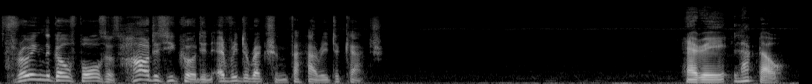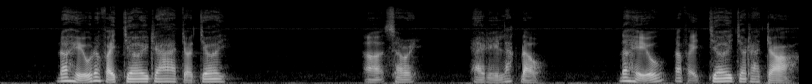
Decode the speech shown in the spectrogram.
throwing the golf balls as hard as he could in every direction for Harry to catch. Harry lắc đầu. Nó hiểu nó phải chơi ra trò chơi. Sorry. Harry lắc đầu. Nó hiểu nó phải chơi cho ra trò.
